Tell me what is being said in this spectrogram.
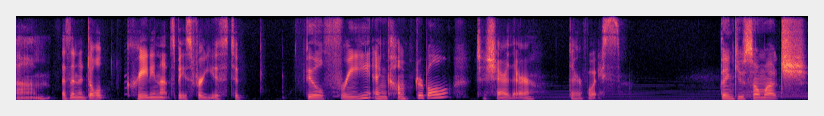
um, as an adult creating that space for youth to feel free and comfortable to share their their voice Thank you so much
